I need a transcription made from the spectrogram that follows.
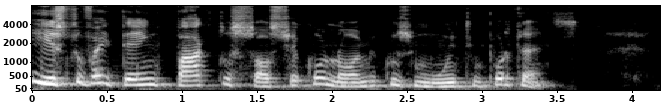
e isto vai ter impactos socioeconômicos muito importantes.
